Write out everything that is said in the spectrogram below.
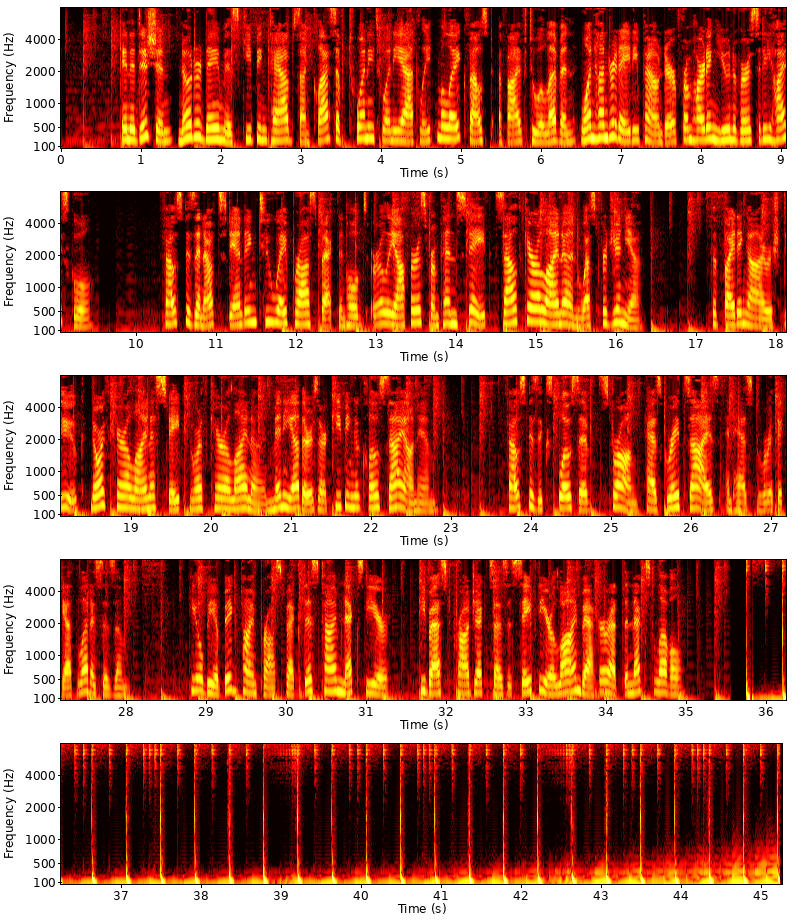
In addition, Notre Dame is keeping tabs on class of 2020 athlete Malik Faust, a 5'11", 180-pounder from Harding University High School. Faust is an outstanding two-way prospect and holds early offers from Penn State, South Carolina and West Virginia. The Fighting Irish Duke, North Carolina State, North Carolina and many others are keeping a close eye on him. Faust is explosive, strong, has great size, and has terrific athleticism. He'll be a big-time prospect this time next year. He best projects as a safety or linebacker at the next level.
